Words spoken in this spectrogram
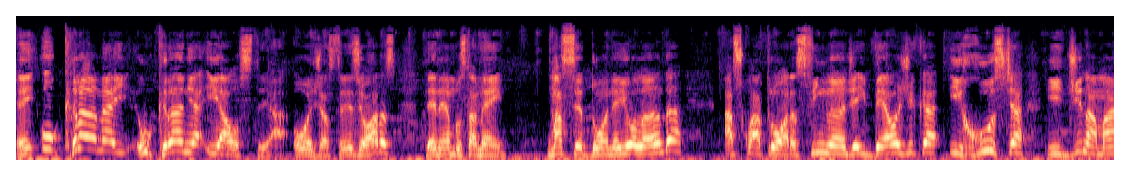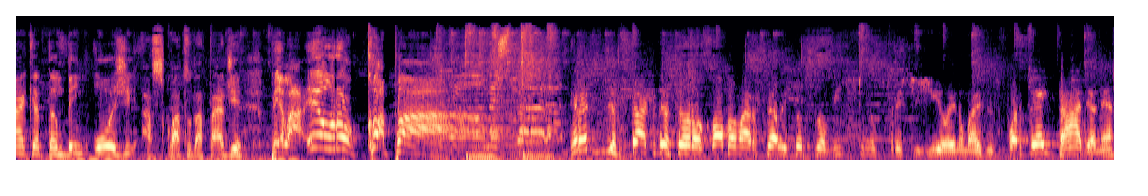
em Ucrânia e, Ucrânia e Áustria. Hoje às 13 horas, teremos também Macedônia e Holanda. Às 4 horas, Finlândia e Bélgica, e Rússia e Dinamarca também hoje, às 4 da tarde, pela Eurocopa! Grande destaque dessa Eurocopa, Marcelo e todos os ouvintes que nos prestigiam aí no Mais Esporte, é a Itália, né?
